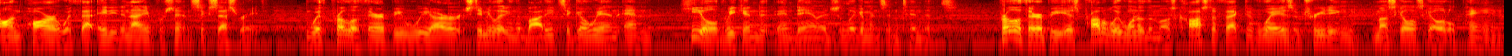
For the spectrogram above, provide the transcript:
on par with that 80 to 90% success rate. With prolotherapy, we are stimulating the body to go in and heal weakened and damaged ligaments and tendons. Prolotherapy is probably one of the most cost-effective ways of treating musculoskeletal pain,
